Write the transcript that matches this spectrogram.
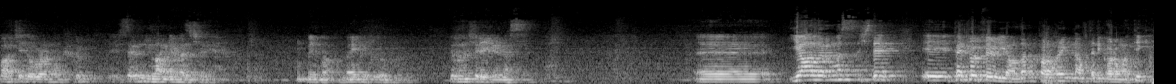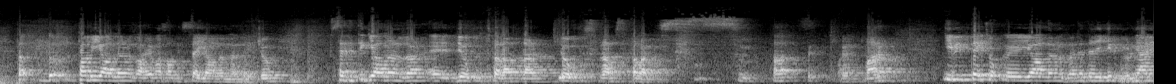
bahçede oranın kükürt serin yılan girmez içeriye. Benim aklım, ben yapıyorum. Yılan içeriye girmez. Ee, yağlarımız işte e, petrol türü yağlar, parafinik, naftanik, aromatik. Ta, tabi yağlarımız var, hayvansal bitkisel yağlarımız pek çok. Sentetik yağlarımız var, e, dioksit stalatlar, dioksit var gibi pek çok e, yağlarımız var. Detaya girmiyorum. Yani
